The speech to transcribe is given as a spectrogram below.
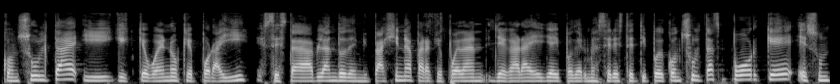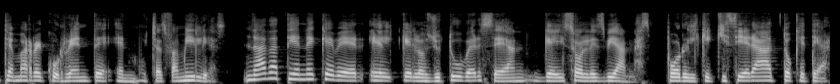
consulta y, qué bueno que por ahí se está hablando de mi página para que puedan llegar a ella y poderme hacer este tipo de consultas porque es un tema recurrente en muchas familias. Nada tiene que ver el que los youtubers sean gays o lesbianas por el que quisiera toquetear.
